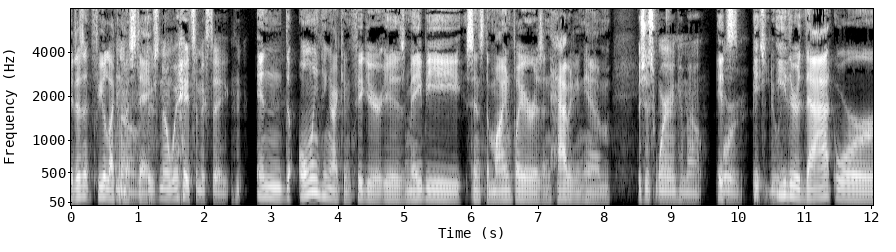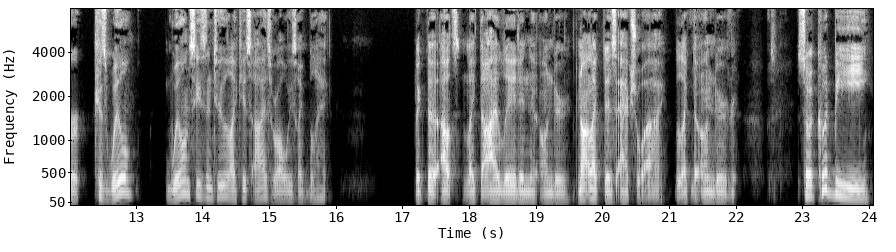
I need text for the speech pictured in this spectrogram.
It doesn't feel like a mistake. there's no way it's a mistake. And the only thing I can figure is maybe since the mind flayer is inhabiting him, It's just wearing him out. it's, or it's doing either that or Because Will, Will in season two, like his eyes were always like black, like the outs, like the eyelid and the under, not like this actual eye, but like the under. so it could be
